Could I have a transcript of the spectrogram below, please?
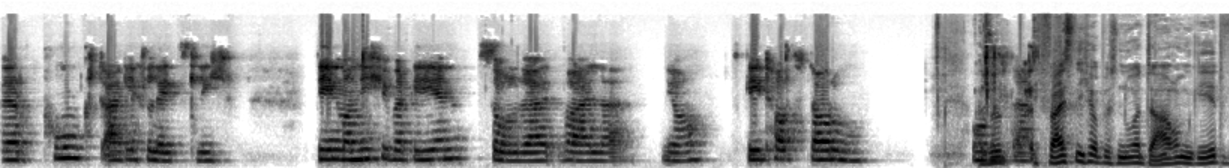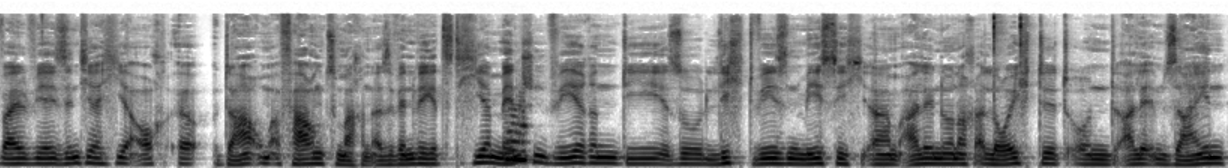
der Punkt eigentlich letztlich, den man nicht übergehen soll, weil, äh, ja, es geht halt darum. Also ich weiß nicht, ob es nur darum geht, weil wir sind ja hier auch äh, da, um Erfahrung zu machen. Also wenn wir jetzt hier Menschen ja. wären, die so lichtwesenmäßig ähm, alle nur noch erleuchtet und alle im Sein,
